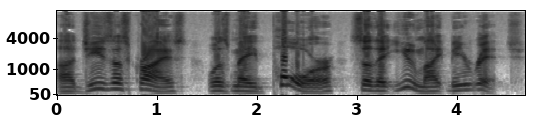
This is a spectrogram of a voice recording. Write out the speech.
uh, Jesus Christ was made poor so that you might be rich.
